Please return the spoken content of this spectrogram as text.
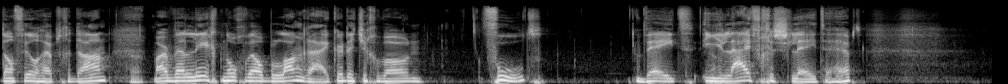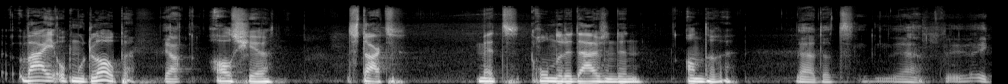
dan veel hebt gedaan. Maar wellicht nog wel belangrijker dat je gewoon voelt, weet, in je lijf gesleten hebt waar je op moet lopen Ja, als je start met honderden duizenden anderen. ja, dat ja, ik,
